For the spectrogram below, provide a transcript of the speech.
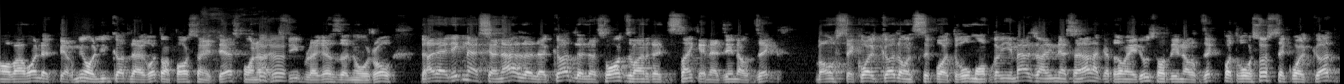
on va avoir notre permis, on lit le code de la route, on passe un test, puis on en suit pour le reste de nos jours. Dans la Ligue nationale, là, le code, là, le soir du vendredi 5, Canadien Nordique, Bon, c'était quoi le code? On ne sait pas trop. Mon premier match dans la Ligue nationale en 92 contre les Nordiques, pas trop sûr c'était quoi le code.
